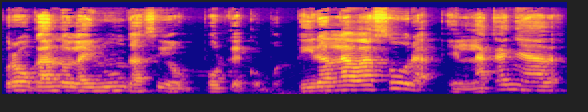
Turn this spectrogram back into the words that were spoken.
provocando la inundación, porque como tiran la basura en la cañada,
